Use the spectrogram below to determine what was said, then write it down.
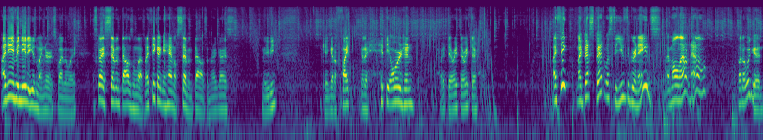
I didn't even need to use my nurse, by the way. This guy has 7,000 left. I think I can handle 7,000, right, guys? Maybe. Okay, gotta fight. Gotta hit the origin. Right there, right there, right there. I think my best bet was to use the grenades. I'm all out now. But oh, we're good.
